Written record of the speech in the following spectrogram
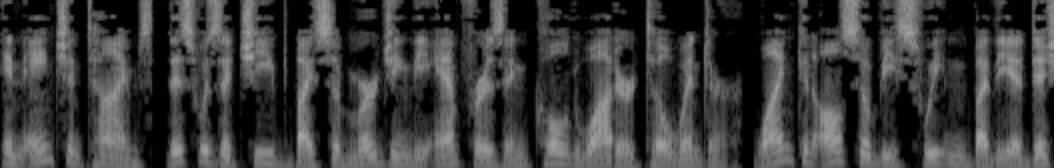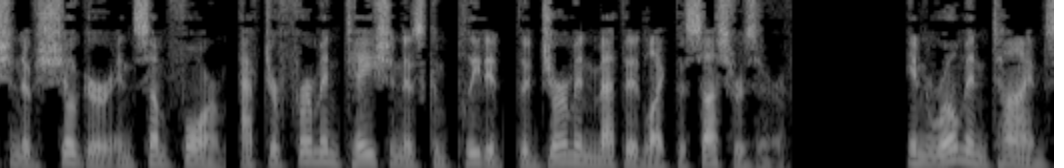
In ancient times, this was achieved by submerging the amphoras in cold water till winter. Wine can also be sweetened by the addition of sugar in some form, after fermentation is completed, the German method like the Sussreserve. In Roman times,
